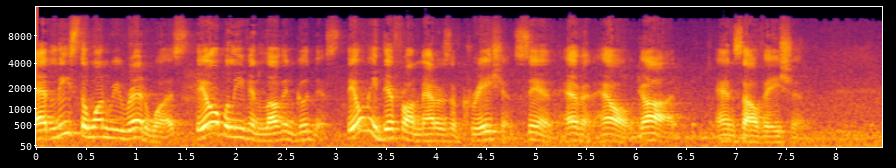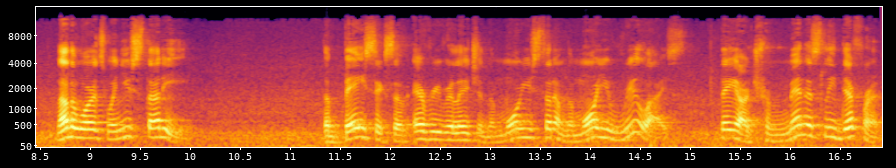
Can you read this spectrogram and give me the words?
At least the one we read was they all believe in love and goodness. They only differ on matters of creation, sin, heaven, hell, God, and salvation. In other words, when you study the basics of every religion, the more you study them, the more you realize they are tremendously different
